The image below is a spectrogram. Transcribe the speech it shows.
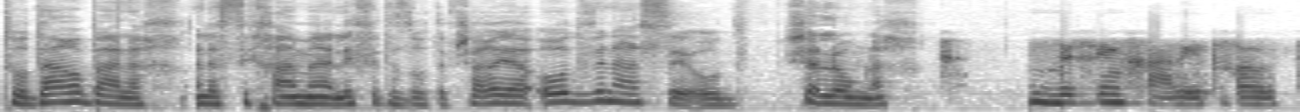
תודה רבה לך על השיחה המאלפת הזאת. אפשר היה עוד ונעשה עוד. שלום לך. בשמחה, להתראות.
